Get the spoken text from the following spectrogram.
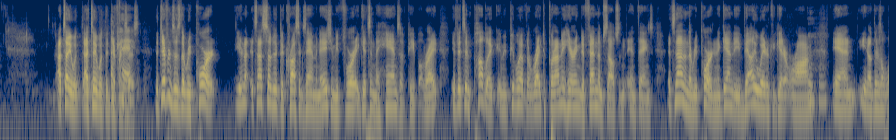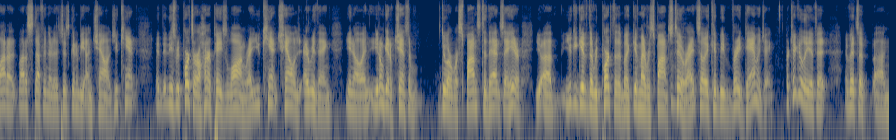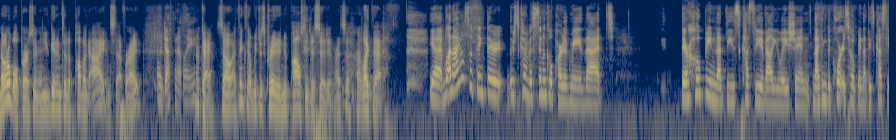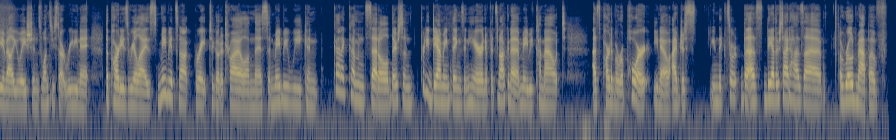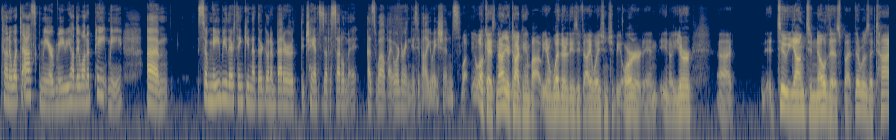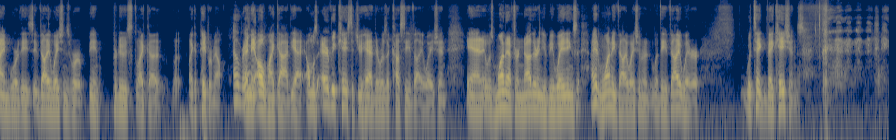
I'll tell you what. I'll tell you what the difference okay. is. The difference is the report. You're not. It's not subject to cross examination before it gets in the hands of people, right? If it's in public, I mean, people have the right to put on a hearing, defend themselves in, in things. It's not in the report, and again, the evaluator could get it wrong, mm-hmm. and you know, there's a lot of lot of stuff in there that's just going to be unchallenged. You can't these reports are 100 pages long, right? You can't challenge everything, you know, and you don't get a chance to do a response to that and say, here, you, uh, you could give the report to them, but give my response mm-hmm. too, right? So it could be very damaging, particularly if it if it's a uh, notable person and you get into the public eye and stuff, right? Oh, definitely. Okay, so I think that we just created a new policy decision, right? So I like that. Yeah, well, and I also think there there's kind of a cynical part of me that they're hoping that these custody evaluations i think the court is hoping that these custody evaluations once you start reading it the parties realize maybe it's not great to go to trial on this and maybe we can kind of come and settle. There's some pretty damning things in here and if it's not going to maybe come out as part of a report you know i've just you know, the, sort the, the other side has a, a roadmap of kind of what to ask me or maybe how they want to paint me. Um, so maybe they're thinking that they're going to better the chances of a settlement as well by ordering these evaluations. Well, okay, so now you're talking about you know whether these evaluations should be ordered, and you know you're uh, too young to know this, but there was a time where these evaluations were being produced like a like a paper mill. Oh, really? I mean, oh my God, yeah. Almost every case that you had, there was a custody evaluation, and it was one after another, and you'd be waiting. I had one evaluation where the evaluator would take vacations.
